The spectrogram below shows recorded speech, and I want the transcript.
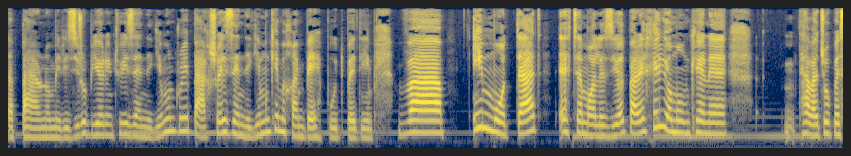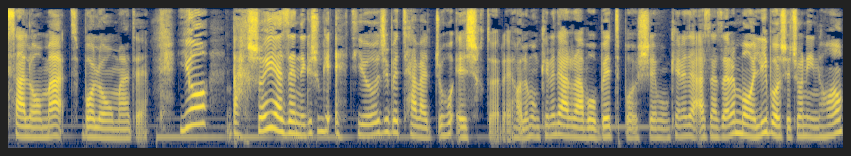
و برنامه ریزی رو بیاریم توی زندگیمون روی بخشای زندگیمون که می‌خوایم بهبود بدیم. و این مدت احتمال زیاد برای خیلی ممکنه توجه به سلامت بالا اومده. یا بخشایی از زندگیشون که احتیاج به توجه و عشق داره. حالا ممکنه در روابط باشه ممکنه در از نظر مالی باشه چون اینها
